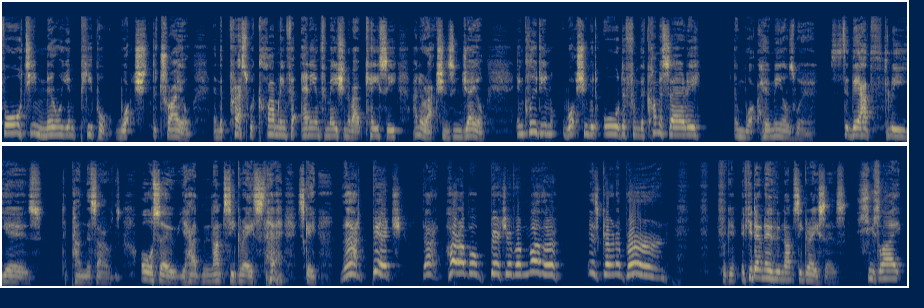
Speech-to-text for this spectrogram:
40 million people watched the trial and the press were clamouring for any information about Casey and her actions in jail, including what she would order from the commissary and what her meals were. So they had three years to pan this out. Also, you had Nancy Grace there saying, that bitch, that horrible bitch of a mother is gonna burn. If you don't know who Nancy Grace is, she's like,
